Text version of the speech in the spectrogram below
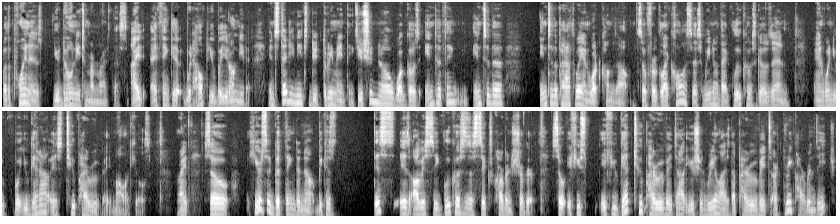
But the point is, you don't need to memorize this. I, I think it would help you, but you don't need it. Instead, you need to do three main things. You should know what goes into thing into the into the pathway and what comes out. So for glycolysis, we know that glucose goes in, and when you what you get out is two pyruvate molecules, right? So here's a good thing to know because this is obviously glucose is a six carbon sugar. So if you if you get two pyruvates out, you should realize that pyruvates are three carbons each.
